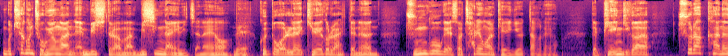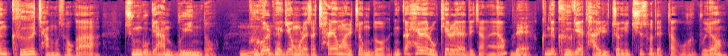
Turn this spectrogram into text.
그리고 최근 종영한 MBC 드라마 미싱 나인 있잖아요. 네. 그것도 원래 기획을 할 때는 중국에서 촬영할 계획이었다 그래요. 그러니까 비행기가 추락하는 그 장소가 중국의 한 무인도 음. 그걸 배경으로 해서 촬영할 정도. 그러니까 해외 로케를 해야 되잖아요. 네. 근데 그게 다 일정이 취소됐다고 하고요.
